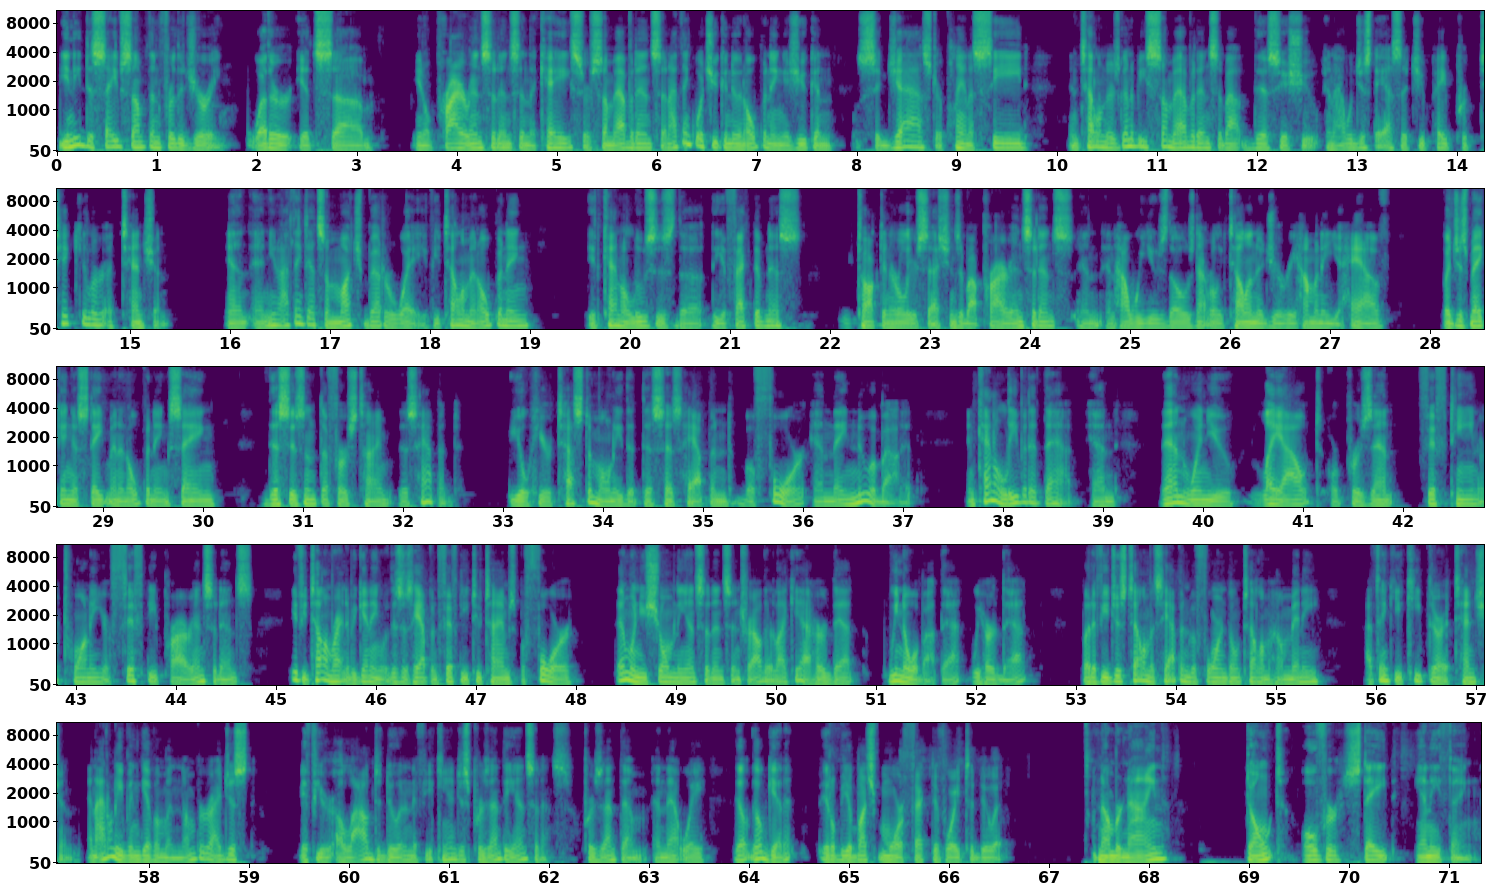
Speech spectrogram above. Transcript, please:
You need to save something for the jury, whether it's um, you know prior incidents in the case or some evidence. And I think what you can do in opening is you can suggest or plant a seed and tell them there's going to be some evidence about this issue. And I would just ask that you pay particular attention and and you know, I think that's a much better way. If you tell them an opening, it kind of loses the the effectiveness. We've talked in earlier sessions about prior incidents and, and how we use those, not really telling the jury how many you have, but just making a statement, in opening saying, this isn't the first time this happened. You'll hear testimony that this has happened before and they knew about it and kind of leave it at that. And then when you lay out or present 15 or 20 or 50 prior incidents, if you tell them right in the beginning, well, this has happened 52 times before, then when you show them the incidents in trial, they're like, yeah, I heard that. We know about that. We heard that. But if you just tell them it's happened before and don't tell them how many, I think you keep their attention. And I don't even give them a number. I just, if you're allowed to do it, and if you can, just present the incidents, present them. And that way they'll, they'll get it. It'll be a much more effective way to do it. Number nine, don't overstate anything.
